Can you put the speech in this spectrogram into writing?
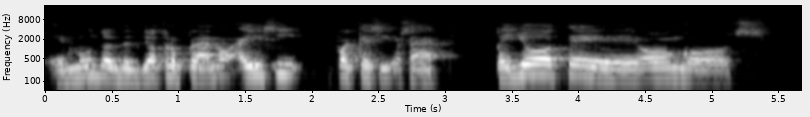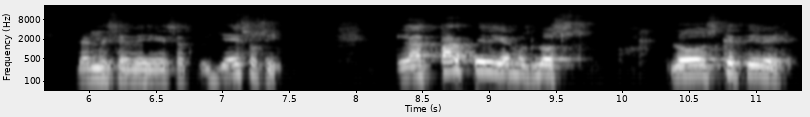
el mundo desde otro plano, ahí sí, pues que sí, o sea, peyote, hongos, LSD, esas, y eso sí. Las partes, digamos, los, los, ¿qué te diré?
